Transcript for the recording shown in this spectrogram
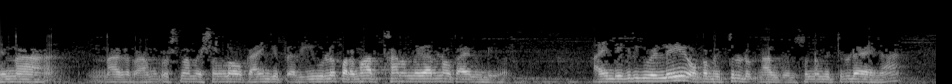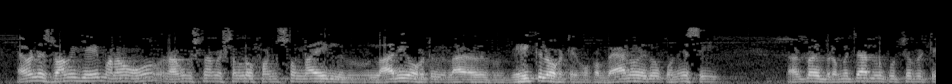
నిన్న నాకు రామకృష్ణ మిషన్లో ఒక ఆయన చెప్పారు ఈ ఊళ్ళో పరమార్థానంద గారిని ఒక ఆయన ఉండేవారు. ఆయన దగ్గరికి వెళ్ళి ఒక మిత్రుడు నాకు తెలుసున్న మిత్రుడే ఆయన ఏమంటే స్వామీజీ మనం రామకృష్ణ మిషన్లో ఫండ్స్ ఉన్నాయి లారీ ఒకటి వెహికల్ ఒకటి ఒక వ్యాన్ ఏదో కొనేసి దాంట్లో ఈ బ్రహ్మచారులను కూర్చోబెట్టి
